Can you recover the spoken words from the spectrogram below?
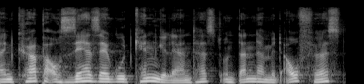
deinen Körper auch sehr, sehr gut kennengelernt hast und dann damit aufhörst,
